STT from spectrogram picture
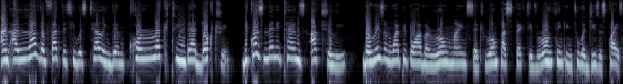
And I love the fact that he was telling them, correcting their doctrine. Because many times, actually, the reason why people have a wrong mindset, wrong perspective, wrong thinking toward Jesus Christ,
